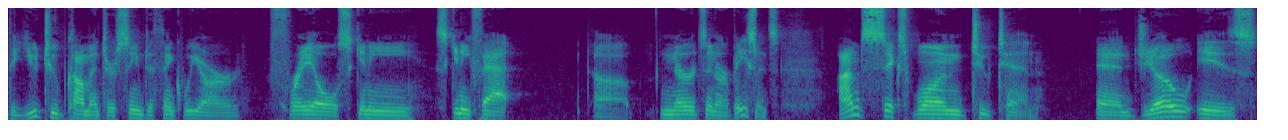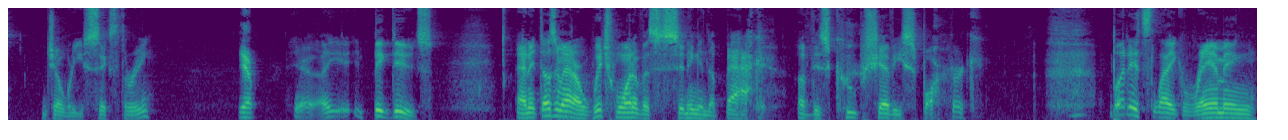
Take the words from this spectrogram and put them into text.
the YouTube commenters seem to think we are frail, skinny, skinny fat uh, nerds in our basements. I'm 6'1", 210, and Joe is Joe. What are you, six three? Yep. Yeah, uh, big dudes. And it doesn't matter which one of us is sitting in the back of this coupe Chevy Spark, but it's like ramming.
